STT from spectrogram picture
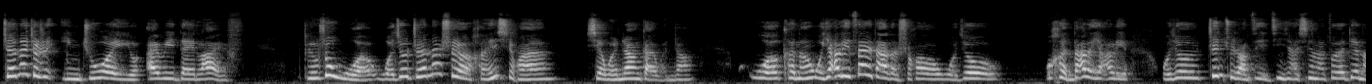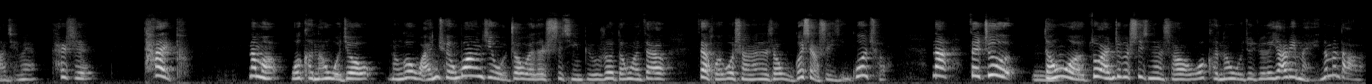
真的就是 enjoy your everyday life。比如说我，我就真的是很喜欢写文章、改文章。我可能我压力再大的时候，我就我很大的压力，我就争取让自己静下心来，坐在电脑前面开始 type。那么我可能我就能够完全忘记我周围的事情。比如说，等我再再回过神来的时候，五个小时已经过去了。那在这等我做完这个事情的时候，我可能我就觉得压力没那么大了，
